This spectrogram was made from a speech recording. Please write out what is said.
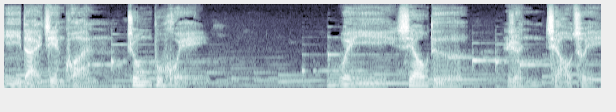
衣带渐宽终不悔，为伊消得人憔悴。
